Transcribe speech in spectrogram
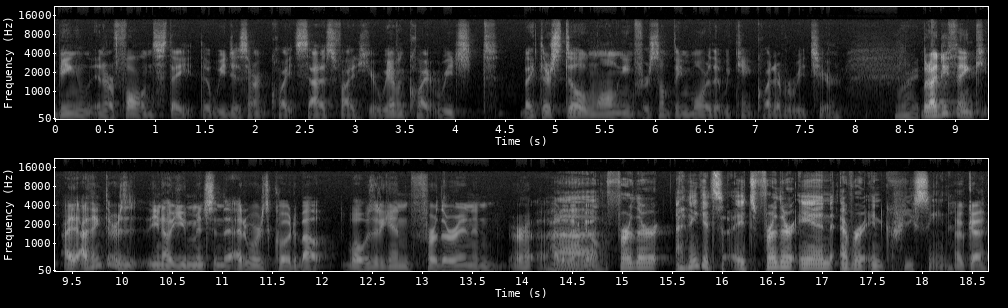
being in our fallen state that we just aren't quite satisfied here. We haven't quite reached like there's still longing for something more that we can't quite ever reach here. Right. But I do think I, I think there's you know you mentioned the Edwards quote about what was it again further in and or how did that Uh, go? further, I think it's it's further in, ever increasing. Okay.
